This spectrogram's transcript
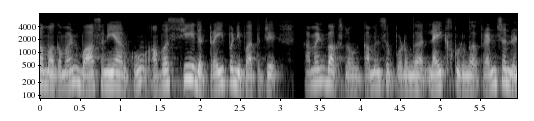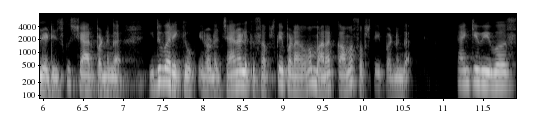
கம கமன்னு வாசனையாக இருக்கும். அவசியம் இதை ட்ரை பண்ணி பார்த்துட்டு கமெண்ட் பாக்ஸில் உங்கள் கமெண்ட்ஸை போடுங்க லைக்ஸ் கொடுங்க ஃப்ரெண்ட்ஸ் அண்ட் ரிலேட்டிவ்ஸ்க்கு ஷேர் பண்ணுங்கள் இது வரைக்கும் என்னோடய சேனலுக்கு சப்ஸ்கிரைப் பண்ணாதவங்க மறக்காமல் சப்ஸ்கிரைப் பண்ணுங்கள் தேங்க்யூ வீவர்ஸ்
